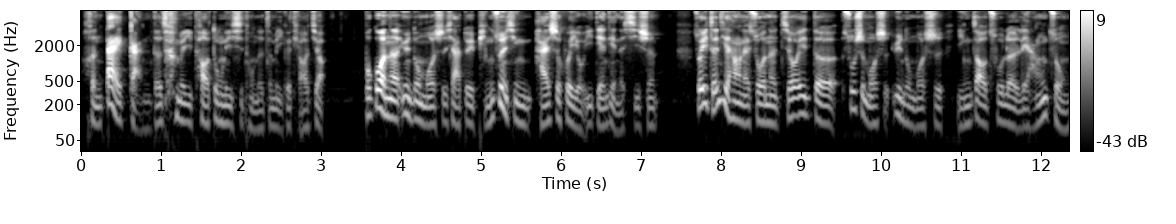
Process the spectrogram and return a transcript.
很带感的这么一套动力系统的这么一个调教。不过呢，运动模式下对平顺性还是会有一点点的牺牲。所以整体上来说呢，G O A 的舒适模式、运动模式营造出了两种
